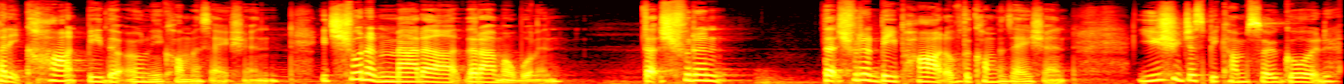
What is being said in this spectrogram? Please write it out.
but it can't be the only conversation. It shouldn't matter that I'm a woman. That shouldn't that shouldn't be part of the conversation. You should just become so good,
